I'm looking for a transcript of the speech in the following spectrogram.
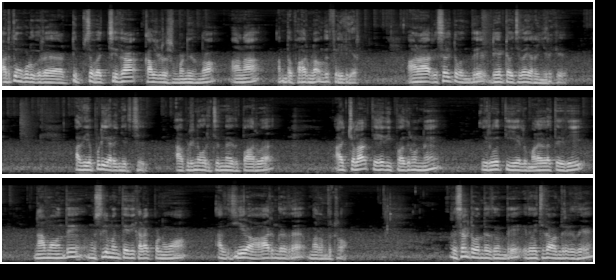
அடுத்தவங்க கொடுக்குற டிப்ஸை வச்சு தான் கால்குலேஷன் பண்ணியிருந்தோம். ஆனால் அந்த ஃபார்முலா வந்து ஃபெயிலியர் ஆனால் ரிசல்ட் வந்து டேட்டை வச்சு தான் இறங்கியிருக்கு. அது எப்படி இறங்கிருச்சு? அப்படின்னு ஒரு சின்ன இது பார்வை. ஆக்சுவலாக தேதி பதினொன்று இருபத்தி ஏழு மலையாள தேதி. நாம் வந்து முஸ்லீமன் தேதி கனெக்ட் பண்ணுவோம். அது ஜீரோ ஆறுங்கிறத மறந்துட்டோம். ரிசல்ட் வந்தது வந்து இதை வச்சு தான் வந்திருக்குது.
